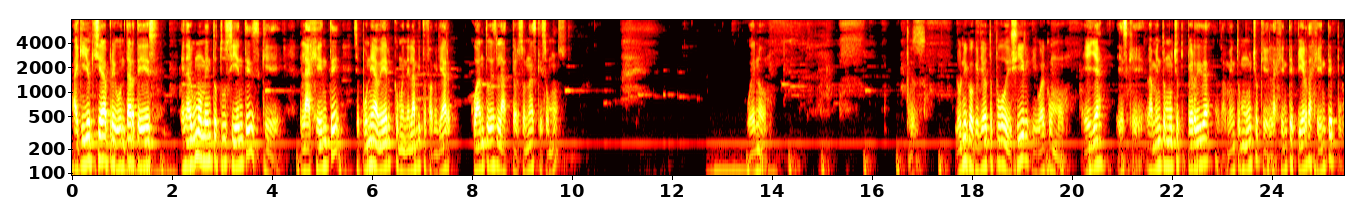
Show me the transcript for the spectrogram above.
Aquí yo quisiera preguntarte es, ¿en algún momento tú sientes que la gente se pone a ver como en el ámbito familiar cuánto es las personas que somos? Bueno, pues lo único que yo te puedo decir, igual como ella, es que lamento mucho tu pérdida, lamento mucho que la gente pierda gente por,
